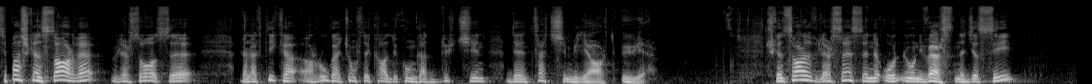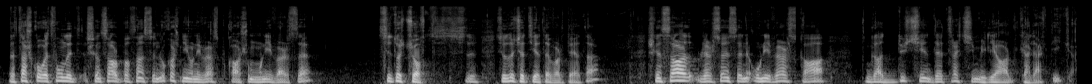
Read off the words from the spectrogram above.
Sipas shkencëtarëve, vlerësohet se galaktika rruga e qumshtit ka dikun nga 200 deri 300 miliard yje. Shkencëtarët vlerësojnë se në univers në gjithësi, dhe tash kohëve të fundit shkencëtarët po thonë se nuk është një univers, por ka shumë universe, si të qoftë, sido që të jetë e vërteta. Shkencëtarët vlerësojnë se në univers ka nga 200 deri 300 miliard galaktika.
